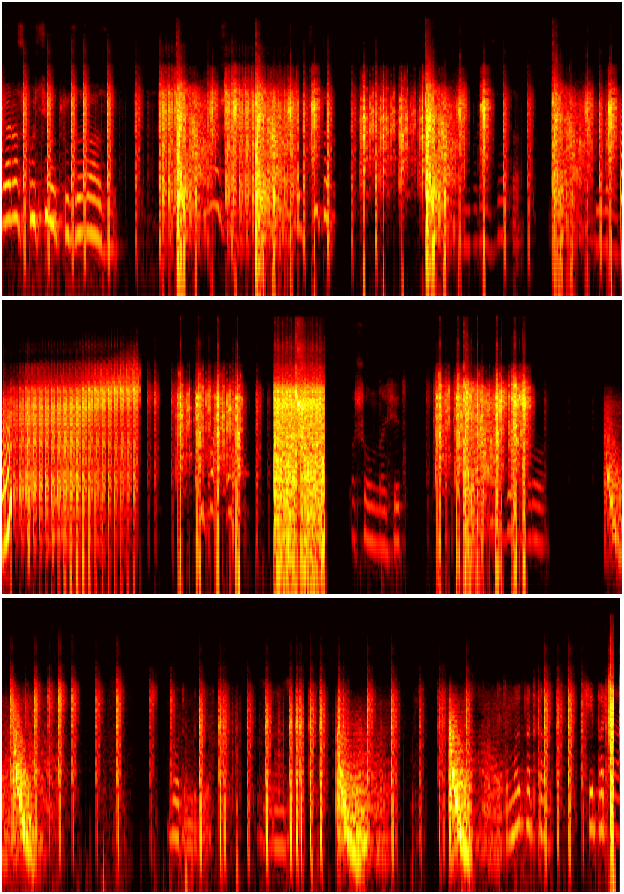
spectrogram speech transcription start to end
Я раскусил эту заразу. Пошел нафиг. Вот он где. Зараза. Это мой подкаст. Чей подкаст?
